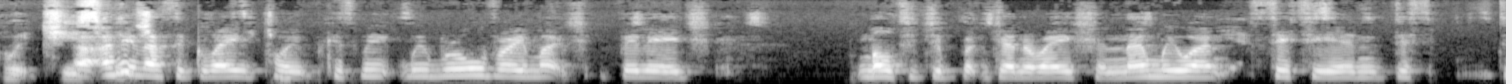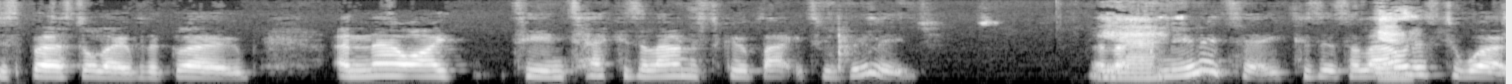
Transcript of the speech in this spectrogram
which is I think which- that's a great point because we, we were all very much village, multi generation. Then we went city and dis- dispersed all over the globe. And now IT and tech is allowing us to go back to village and Yeah. that community because it's allowing us to work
